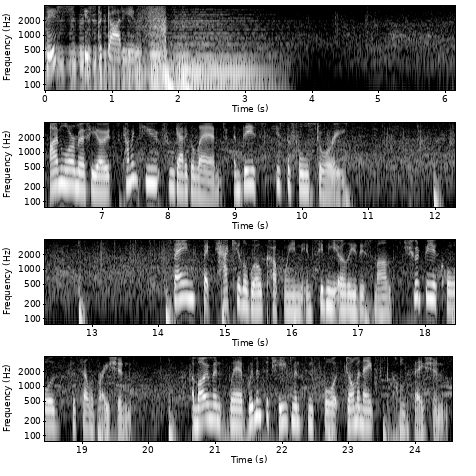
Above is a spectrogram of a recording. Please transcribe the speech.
This is The Guardian. I'm Laura Murphy Oates, coming to you from Gadigal Land, and this is the full story. Spain's spectacular World Cup win in Sydney earlier this month should be a cause for celebration. A moment where women's achievements in sport dominates the conversation.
